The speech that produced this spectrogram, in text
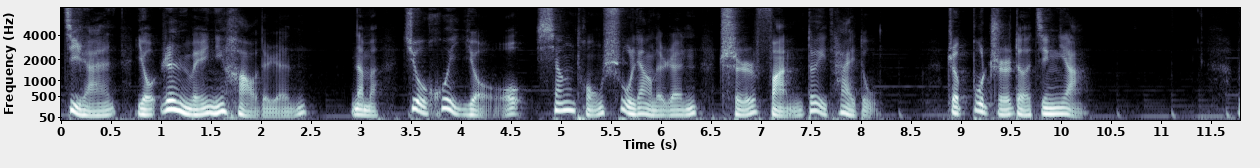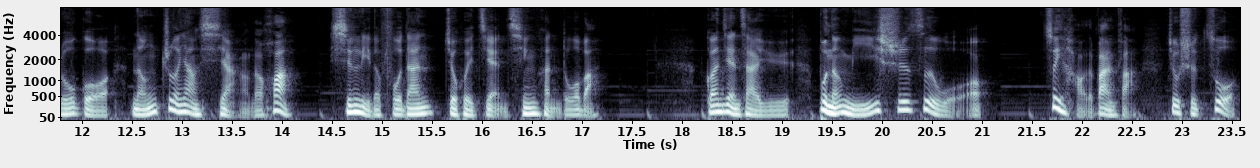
既然有认为你好的人，那么就会有相同数量的人持反对态度，这不值得惊讶。如果能这样想的话，心里的负担就会减轻很多吧。关键在于不能迷失自我，最好的办法就是做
